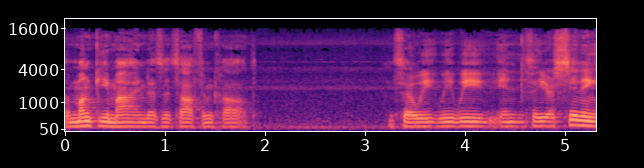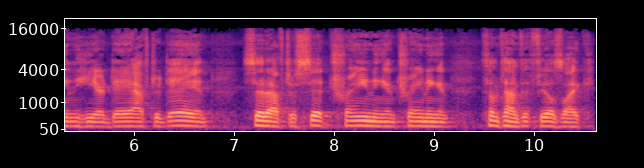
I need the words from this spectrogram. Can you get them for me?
The monkey mind, as it's often called. And so we, we, we and so you're sitting in here day after day and sit after sit, training and training, and sometimes it feels like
